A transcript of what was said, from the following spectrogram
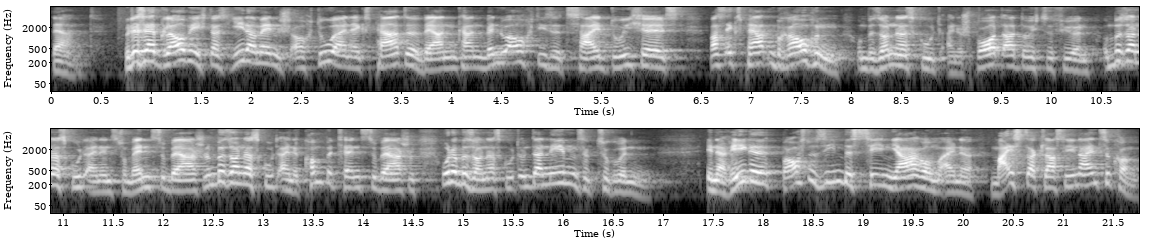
lernt. Und deshalb glaube ich, dass jeder Mensch, auch du, ein Experte werden kann, wenn du auch diese Zeit durchhältst, was Experten brauchen, um besonders gut eine Sportart durchzuführen, um besonders gut ein Instrument zu beherrschen, um besonders gut eine Kompetenz zu beherrschen oder besonders gut Unternehmen zu gründen. In der Regel brauchst du sieben bis zehn Jahre, um eine Meisterklasse hineinzukommen.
